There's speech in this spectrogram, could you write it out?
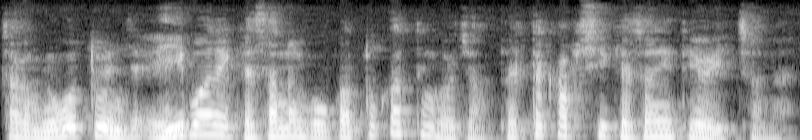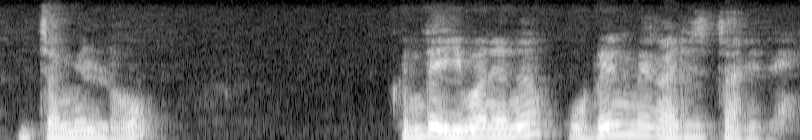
자, 그럼 이것도 이제 A번에 계산한 것과 똑같은 거죠. 델타 값이 계산이 되어 있잖아. 2.1로. 근데 이번에는 500MHz짜리래.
